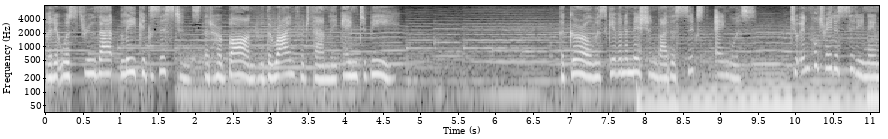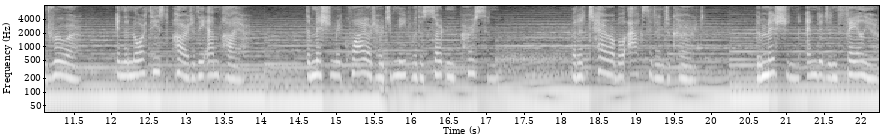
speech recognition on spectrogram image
But it was through that bleak existence that her bond with the Reinford family came to be. The girl was given a mission by the 6th Anguis to infiltrate a city named Roer in the northeast part of the Empire. The mission required her to meet with a certain person, but a terrible accident occurred. The mission ended in failure.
